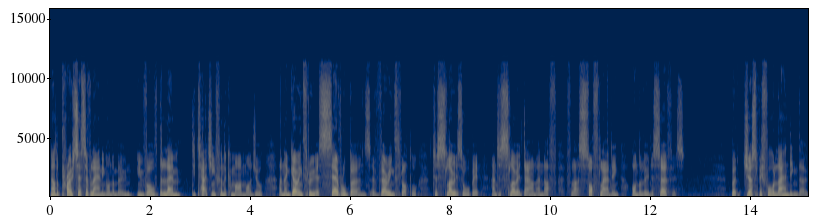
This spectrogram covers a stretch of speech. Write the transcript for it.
Now, the process of landing on the moon involved the LEM detaching from the command module and then going through several burns of varying throttle to slow its orbit and to slow it down enough for that soft landing on the lunar surface. But just before landing, though,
